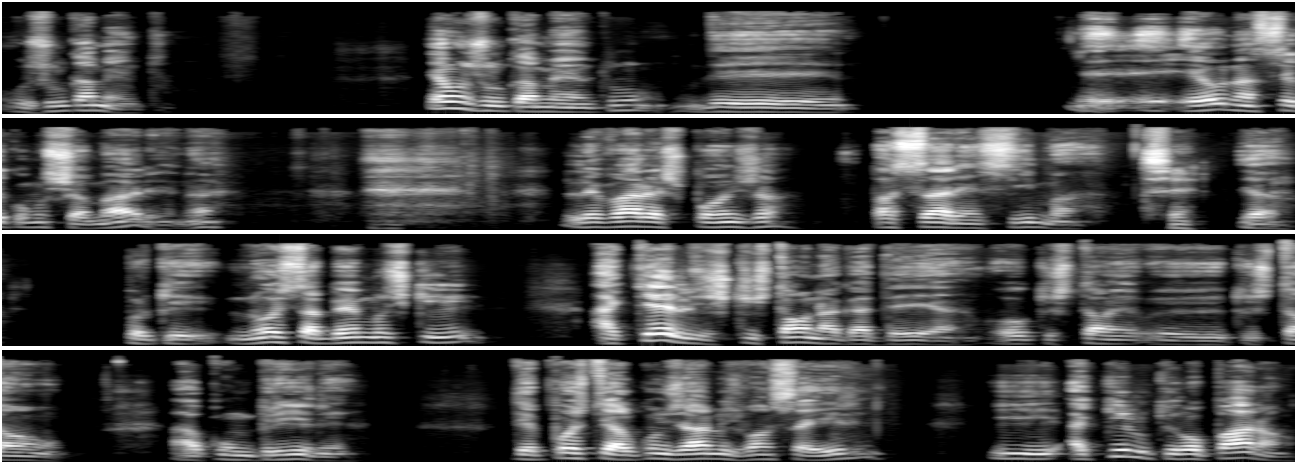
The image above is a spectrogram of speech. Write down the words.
o julgamento. É um julgamento de eu não sei como chamar, né? Levar a esponja, passar em cima. Sim. Yeah porque nós sabemos que aqueles que estão na cadeia ou que estão, eh, que estão a cumprir, depois de alguns anos vão sair e aquilo que roubaram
